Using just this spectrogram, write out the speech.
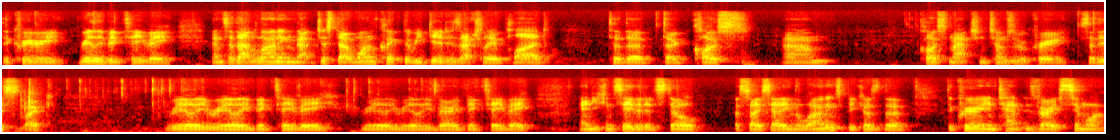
the query really big TV. And so that learning that just that one click that we did has actually applied to the, the close um, close match in terms of a query. So this like really, really big TV, really, really very big TV. And you can see that it's still associating the learnings because the, the query intent is very similar.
